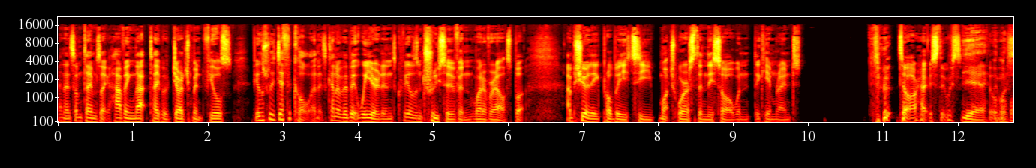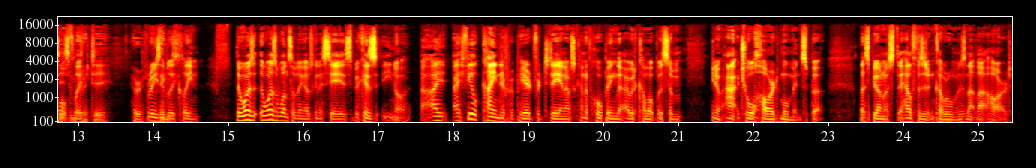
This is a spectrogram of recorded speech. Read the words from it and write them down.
and then sometimes like having that type of judgment feels feels really difficult, and it's kind of a bit weird and it feels intrusive and whatever else. But I'm sure they probably see much worse than they saw when they came round to our house. That was Yeah, they must see some pretty horrific reasonably things. clean. There was there was one something I was going to say is because you know I I feel kind of prepared for today, and I was kind of hoping that I would come up with some you know actual hard moments. But let's be honest, the health visit and cover room is not that hard.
